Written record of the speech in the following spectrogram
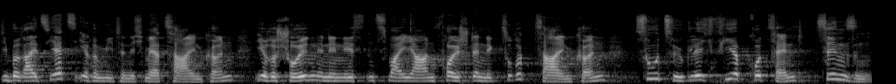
die bereits jetzt ihre Miete nicht mehr zahlen können, ihre Schulden in den nächsten zwei Jahren vollständig zurückzahlen können, zuzüglich 4% Zinsen?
